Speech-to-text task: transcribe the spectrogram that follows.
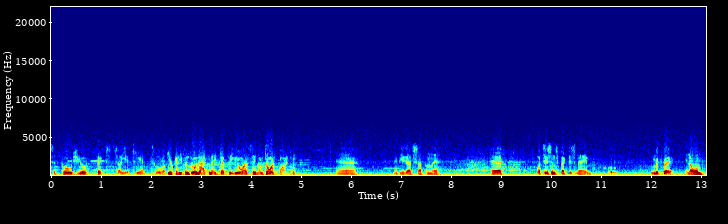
suppose you're fixed so you can't talk. You can even do that, and they'd get to you. I've seen them do it, Barsman. Yeah. Maybe you got something there. Uh, what's this inspector's name? McVeigh. You know him?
